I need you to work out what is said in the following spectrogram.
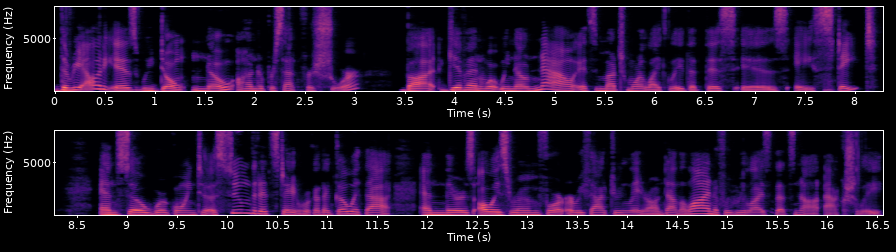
the reality is, we don't know 100% for sure, but given what we know now, it's much more likely that this is a state. And so we're going to assume that it's state, and we're going to go with that, and there's always room for a refactoring later on down the line if we realize that's not actually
